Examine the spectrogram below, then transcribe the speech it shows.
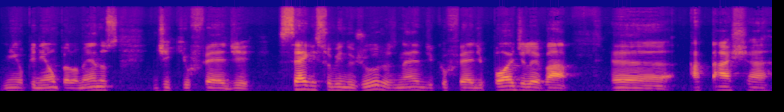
minha opinião, pelo menos, de que o Fed segue subindo juros, né? De que o Fed pode levar a taxa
